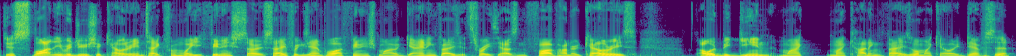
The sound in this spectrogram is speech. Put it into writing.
Just slightly reduce your calorie intake from where you finish. So, say for example, I finish my gaining phase at 3,500 calories. I would begin my my cutting phase or my calorie deficit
